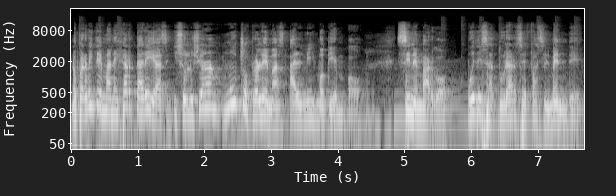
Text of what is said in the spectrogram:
Nos permite manejar tareas y solucionar muchos problemas al mismo tiempo. Sin embargo, puede saturarse fácilmente.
